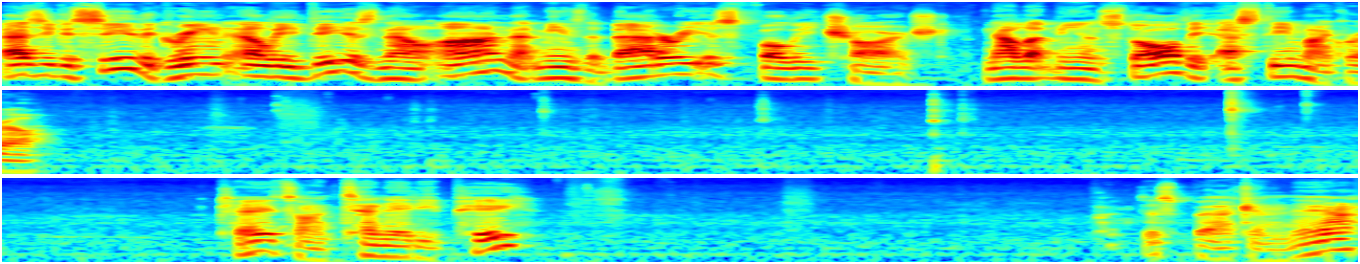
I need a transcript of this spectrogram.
As you can see, the green LED is now on. That means the battery is fully charged. Now let me install the SD Micro. Okay, it's on 1080p Put this back in there.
